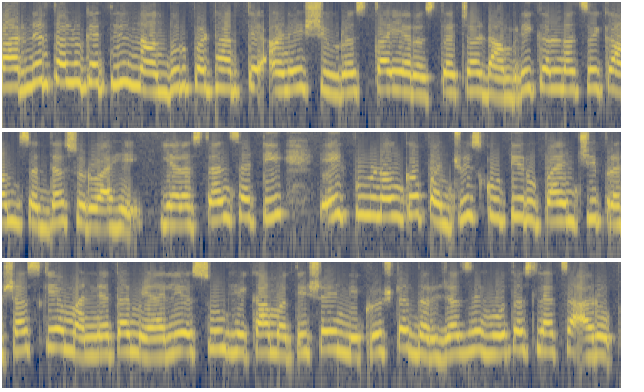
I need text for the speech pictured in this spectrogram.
पारनेर तालुक्यातील नांदूर पठार ते आणि शिवरस्ता या रस्त्याच्या डांबरीकरणाचे काम सध्या सुरू आहे. या रस्त्यांसाठी एक पूर्णांक पंचवीस कोटी रुपयांची प्रशासकीय मान्यता मिळाली असून हे काम अतिशय निकृष्ट दर्जाचे होत असल्याचा आरोप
